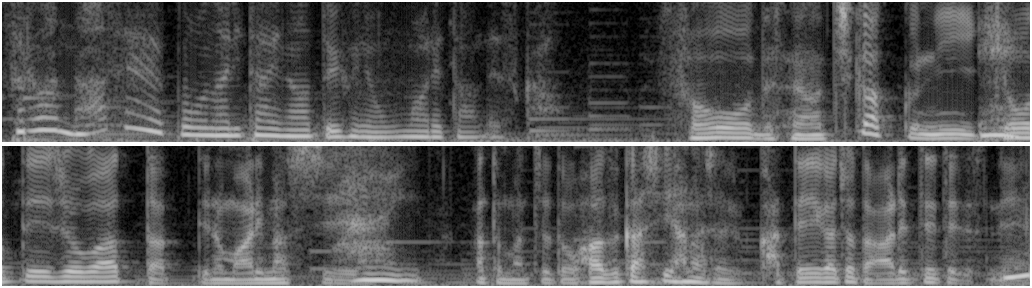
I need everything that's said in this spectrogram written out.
それはなぜこうなりたいなというふうに思われたんですか？そうですね。近くに競艇場があったっていうのもありますし、はい、あとまあちょっとお恥ずかしい話で家庭がちょっと荒れててですね。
